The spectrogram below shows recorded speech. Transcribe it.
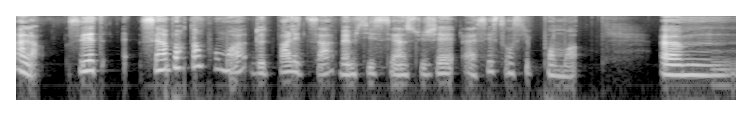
Alors, c'est important pour moi de te parler de ça, même si c'est un sujet assez sensible pour moi. Euh,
